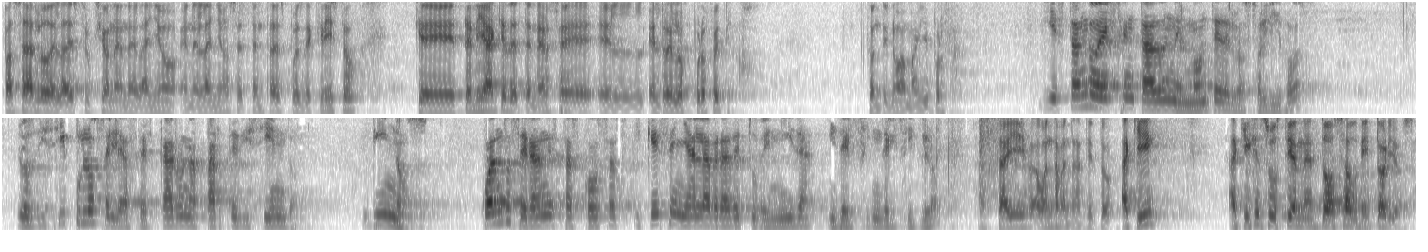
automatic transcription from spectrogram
pasar lo de la destrucción en el año, en el año 70 después de Cristo, que tenía que detenerse el, el reloj profético. Continúa, Maggie, por favor. Y estando él sentado en el monte de los olivos, los discípulos se le acercaron aparte diciendo, Dinos, ¿cuándo serán estas cosas y qué señal habrá de tu venida y del fin del siglo? Hasta ahí, aguántame tantito. Aquí, aquí Jesús tiene dos auditorios.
